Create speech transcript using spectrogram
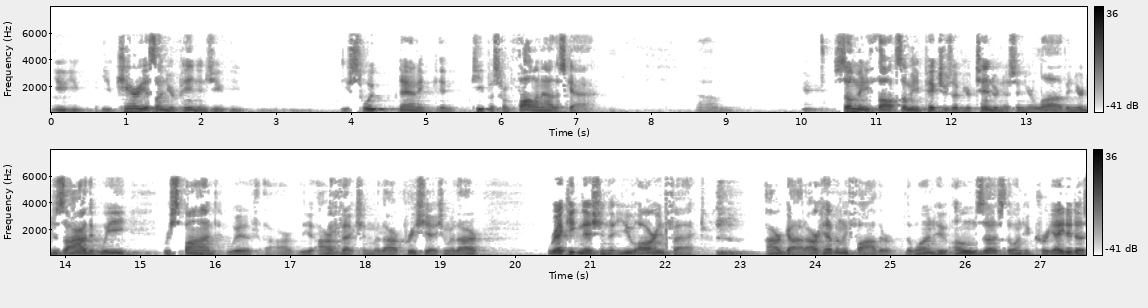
you you, you carry us on your pinions. You you, you swoop down and, and keep us from falling out of the sky. So many thoughts, so many pictures of your tenderness and your love and your desire that we respond with our, the, our affection, with our appreciation, with our recognition that you are, in fact, our God, our Heavenly Father, the one who owns us, the one who created us,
